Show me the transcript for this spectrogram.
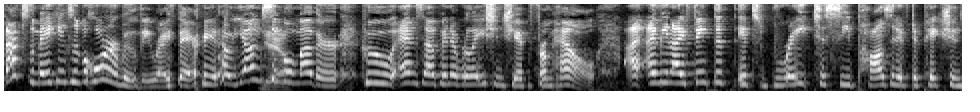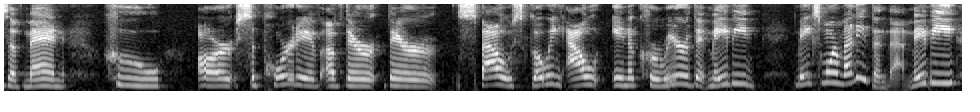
that's the makings of a horror movie right there. You know, young single yeah. mother who ends up in a relationship from hell. I, I mean, I think that it's great to see positive depictions of men who are supportive of their their spouse going out in a career that maybe makes more money than them. Maybe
